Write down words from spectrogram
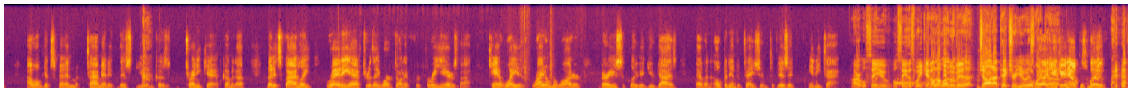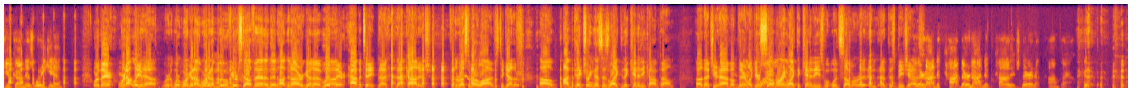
I won't get to spend time in it this year because training camp coming up. But it's finally ready after they worked on it for three years now. Can't wait. It's right on the water, very secluded. You guys have an open invitation to visit anytime. All right, we'll see you. We'll see you this weekend. I'll Would help you move to do in. that. John, I picture you as Well, like good. a- you can help us move if you come this weekend. We're there. We're not leaving. Yeah, we're, we're, we're gonna we're gonna move your stuff in, and then Hutton and I are gonna Live uh, there. habitate that that cottage for the rest of our lives together. Um, I'm picturing this as like the Kennedy compound uh, that you have up there, Not like you're quite. summering like the Kennedys w- would summer at, in, at this beach Yeah, house. they're not in a co- they're not in a cottage. They're in a compound.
